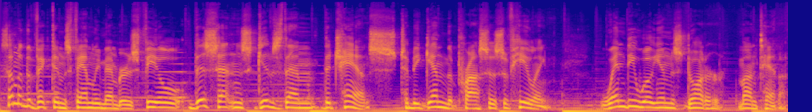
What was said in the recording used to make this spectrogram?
Some of the victims' family members feel this sentence gives them the chance to begin the process of healing. Wendy Williams' daughter, Montana.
